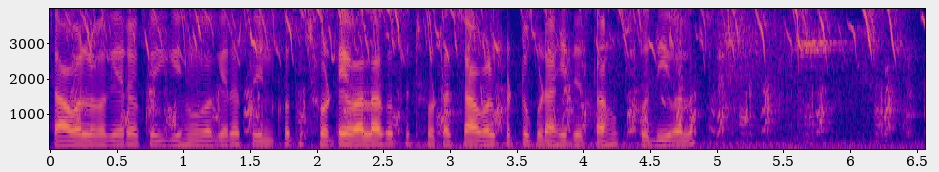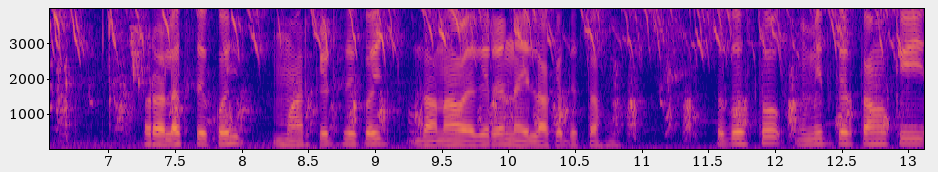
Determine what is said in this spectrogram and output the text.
चावल वगैरह कोई गेहूँ वगैरह तो इनको तो छोटे वाला को तो छोटा चावल का टुकड़ा ही देता हूँ खुद वाला। और अलग से कोई मार्केट से कोई दाना वगैरह नहीं ला के देता हूँ। तो दोस्तों उम्मीद करता हूँ कि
